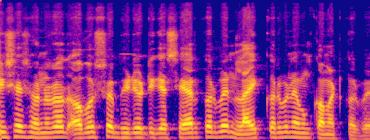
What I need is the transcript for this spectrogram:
বিশেষ অনুরোধ, অবশ্যই ভিডিওটিকে শেয়ার করবেন, লাইক করবেন এবং কমেন্ট করবেন।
